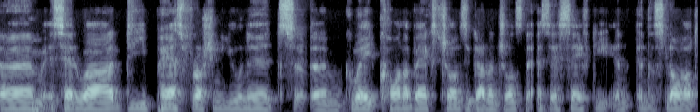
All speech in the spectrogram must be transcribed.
um, etc. Deep pass rushing unit, um, great cornerbacks. Chauncey Gardner Johnson as a safety in, in the slot.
